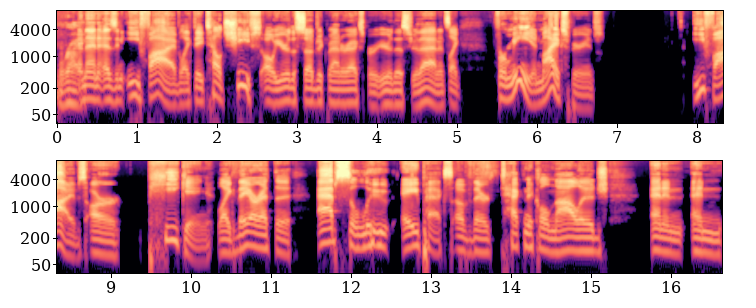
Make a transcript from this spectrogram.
Right. and then as an e5 like they tell chiefs oh you're the subject matter expert you're this you're that. And it's like for me in my experience e5s are peaking. Like they are at the absolute apex of their technical knowledge and in, and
